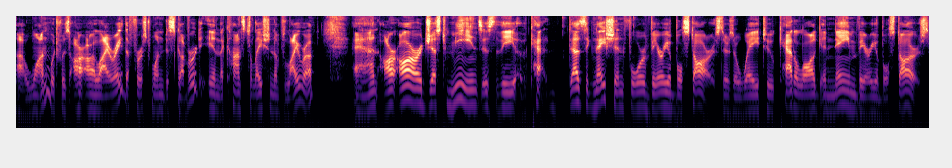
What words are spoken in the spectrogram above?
uh, one, which was RR Lyrae, the first one discovered in the constellation of Lyra. And RR just means is the designation for variable stars. There's a way to catalog and name variable stars.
